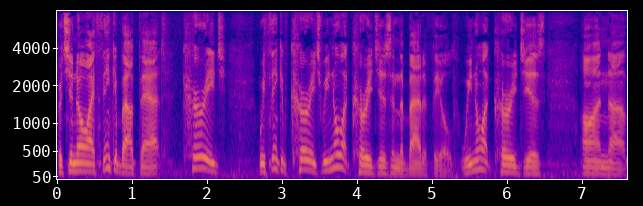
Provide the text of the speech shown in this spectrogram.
But you know, I think about that. Courage, we think of courage, we know what courage is in the battlefield. We know what courage is on uh,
